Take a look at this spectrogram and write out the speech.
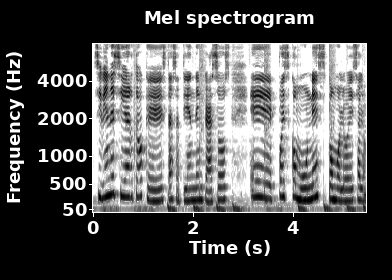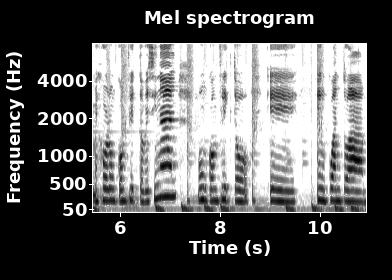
Si bien es cierto que estas atienden casos eh, pues comunes, como lo es a lo mejor un conflicto vecinal, un conflicto eh, en cuanto a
